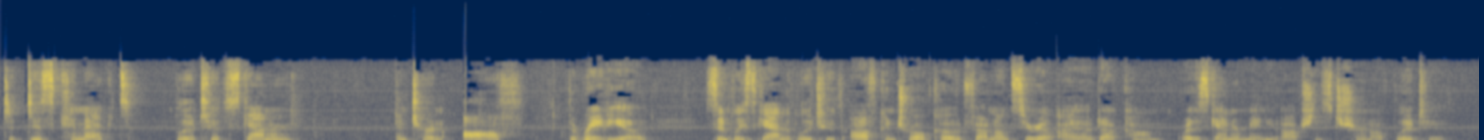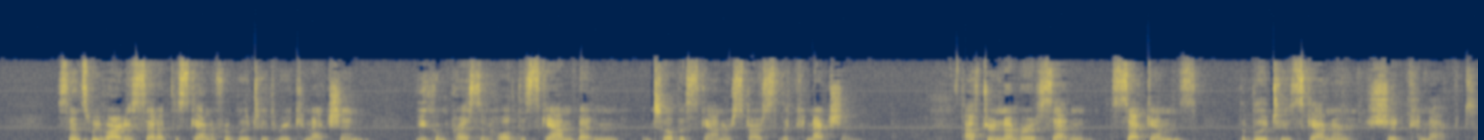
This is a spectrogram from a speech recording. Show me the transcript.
To disconnect Bluetooth scanner and turn off the radio, simply scan the Bluetooth off control code found on serialio.com or the scanner menu options to turn off Bluetooth. Since we've already set up the scanner for Bluetooth reconnection, you can press and hold the scan button until the scanner starts the connection. After a number of seconds, the Bluetooth scanner should connect.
